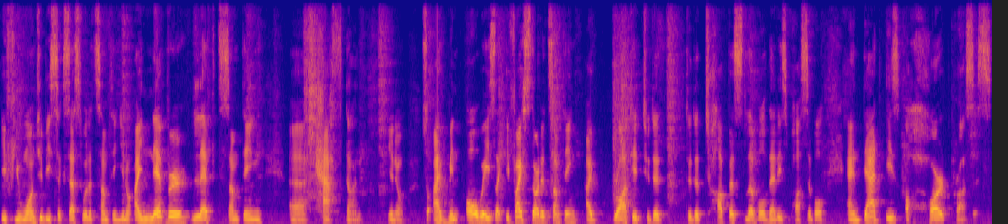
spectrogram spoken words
if you want to be successful at something. You know i never left something uh, half done you know so i've been always like if i started something i brought it to the to the toppest level that is possible. And that is a hard process.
